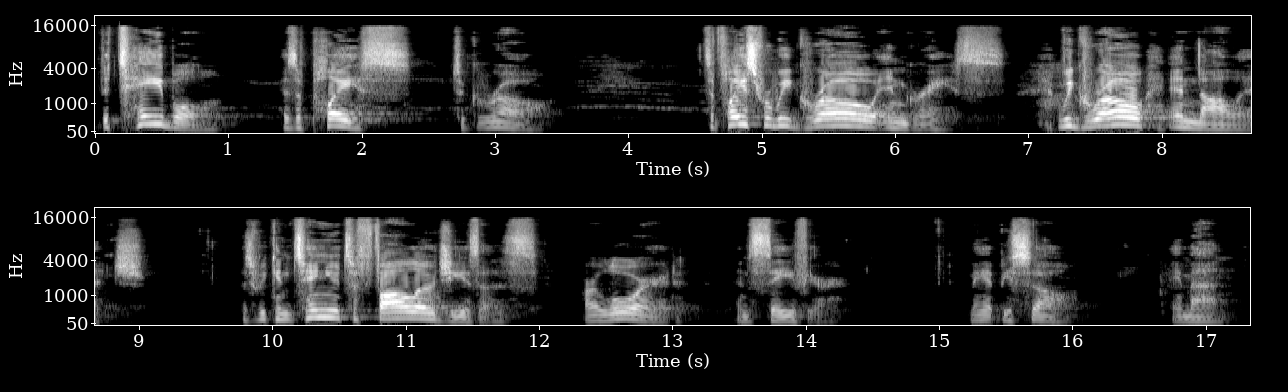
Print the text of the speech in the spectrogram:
The table is a place to grow. It's a place where we grow in grace. We grow in knowledge as we continue to follow Jesus, our Lord and Savior. May it be so. Amen.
